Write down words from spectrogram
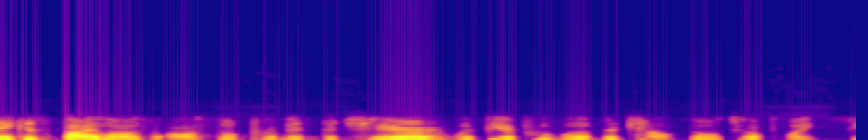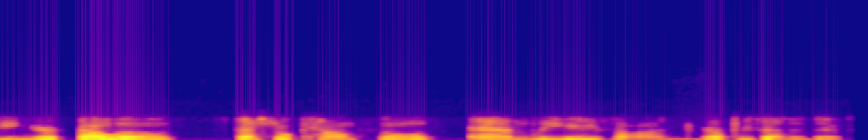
ACUS bylaws also permit the chair, with the approval of the council, to appoint senior fellows, special counsels, and liaison representatives.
